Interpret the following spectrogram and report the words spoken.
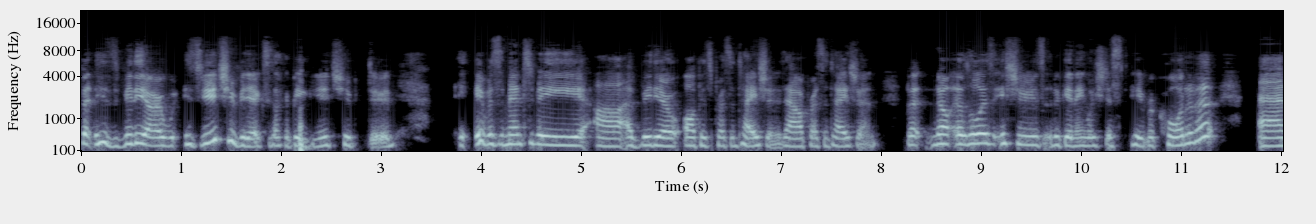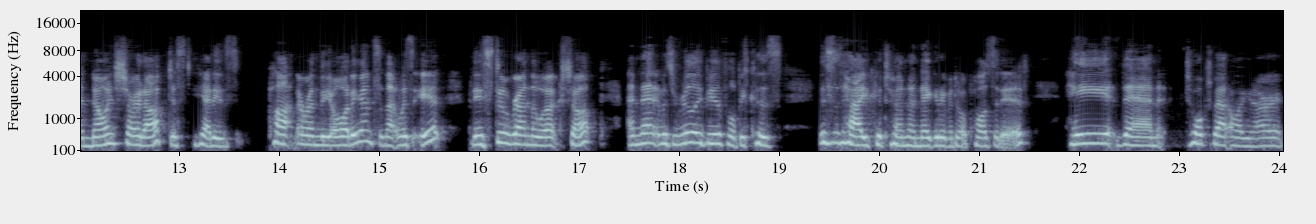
but his video, his YouTube video, because he's like a big YouTube dude, it was meant to be uh, a video of his presentation, his hour presentation. But no, it was always issues at the beginning, which just he recorded it and no one showed up. Just he had his partner in the audience and that was it. But he still ran the workshop. And then it was really beautiful because this is how you could turn a negative into a positive. He then talked about, oh, you know,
